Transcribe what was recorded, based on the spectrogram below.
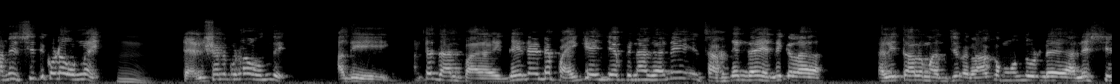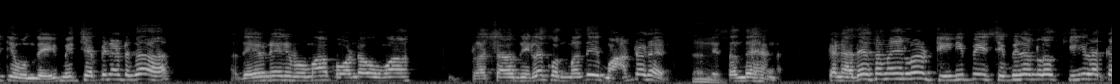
అనిశ్చితి కూడా ఉన్నాయి. టెన్షన్ కూడా ఉంది. అది అంటే దాని ఇదేంటంటే పైకి ఏం చెప్పినా గానీ సహజంగా ఎన్నికల ఫలితాల మధ్య రాకముందు ఉండే అనిశ్చితి ఉంది. మీరు చెప్పినట్టుగా దేవినేని ఉమా బోండా ఉమా ప్రసాద్ ఇలా కొంతమంది మాట్లాడారు. నిస్సందేహంగా కానీ అదే సమయంలో టీడీపీ శిబిరంలో కీలక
